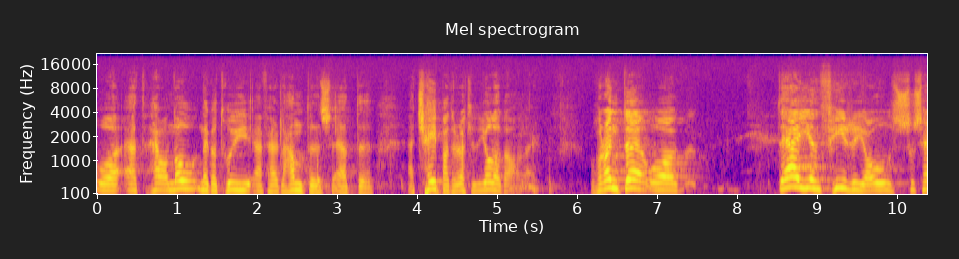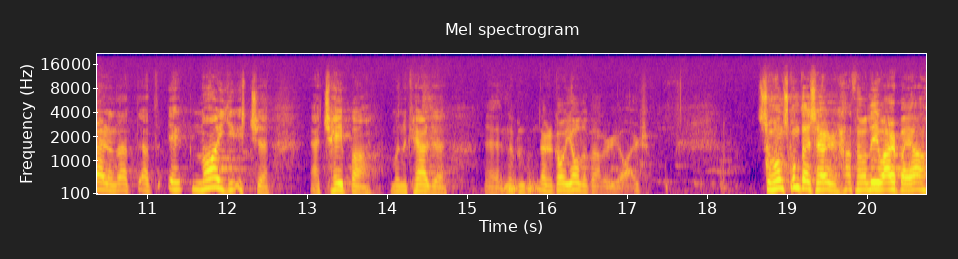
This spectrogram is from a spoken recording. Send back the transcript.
og at her var no negatøy er ferdig handels at, at kjeipa til rødt til jolagavene. Og hon rønte og det er i en fire jol så ser hun at, at jeg nøye ikke at kjeipa mine kære jolagavene när några goda jollegaver i år. Så hon skumte seg at hun liv og arbeida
